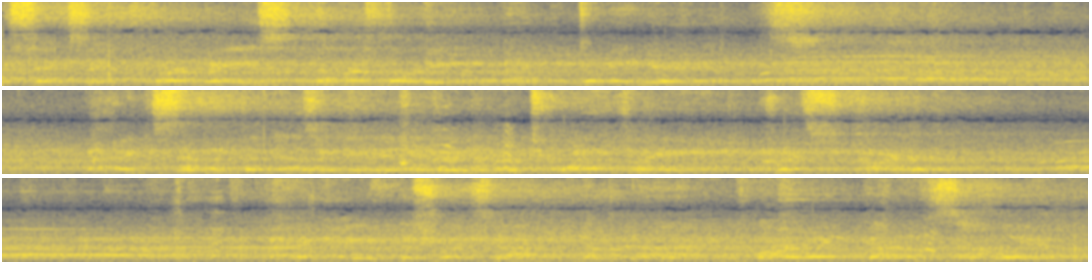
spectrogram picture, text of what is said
Number six at third base, number 30, Matt Dominguez. Batting seventh, the designated hitter, number 23, Chris Carter. Batting eighth, the shortstop, number nine, Marwin Gonzalez.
